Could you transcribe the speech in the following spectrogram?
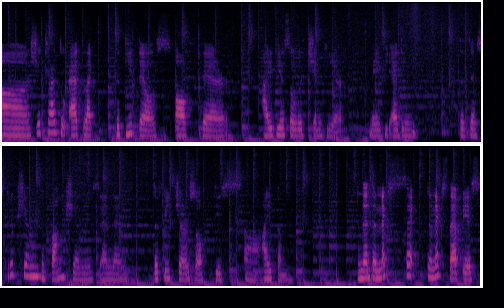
uh, she tried to add like the details of their idea solution here. Maybe adding the description, the functions, and then the features of this uh, item. And then the next step, the next step is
